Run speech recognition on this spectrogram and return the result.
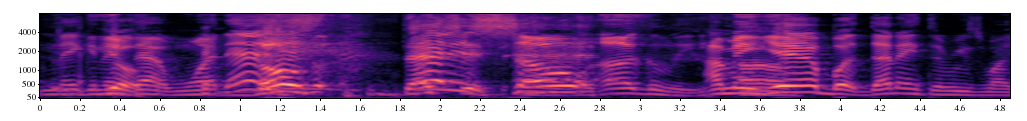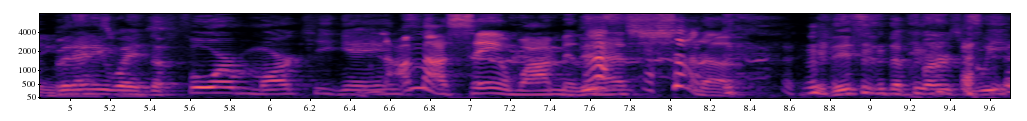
making Yo, it that one. That those- is- that that is shit's so ass. ugly. I mean, yeah, but that ain't the reason why you. But anyway, the four marquee games. I'm not saying why I'm in last. Shut up. this is the first week.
